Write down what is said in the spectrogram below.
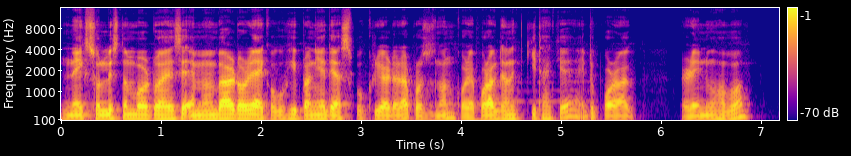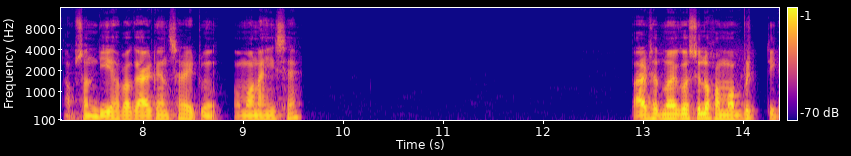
নেক্সট চল্লিছ নম্বৰটো আহিছে এমেবাৰ দৰে এককোষী প্ৰাণীয়ে ডেছ প্ৰক্ৰিয়াৰ দ্বাৰা প্ৰজনন কৰে। পৰাগধানীত কি থাকে? এইটো পৰাগ ৰেণু হ'ব অপশ্যন ডি হ'ব কাৰেক্ট এনচাৰ এইটো কমন আহিছে। তাৰপিছত মই কৈছিলোঁ সমবৃত্তিক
